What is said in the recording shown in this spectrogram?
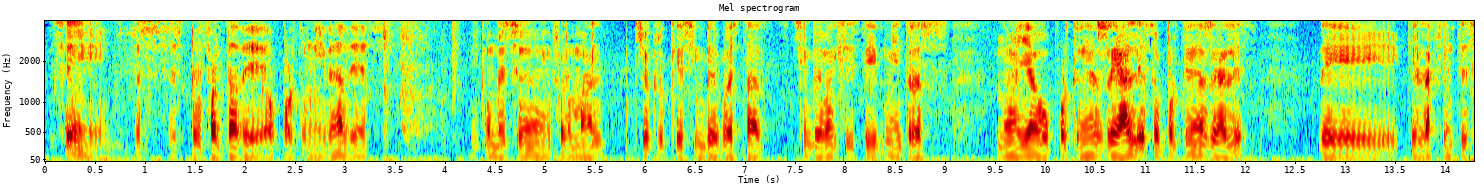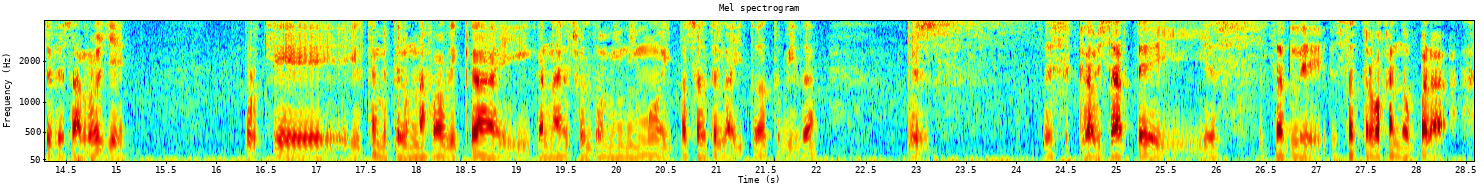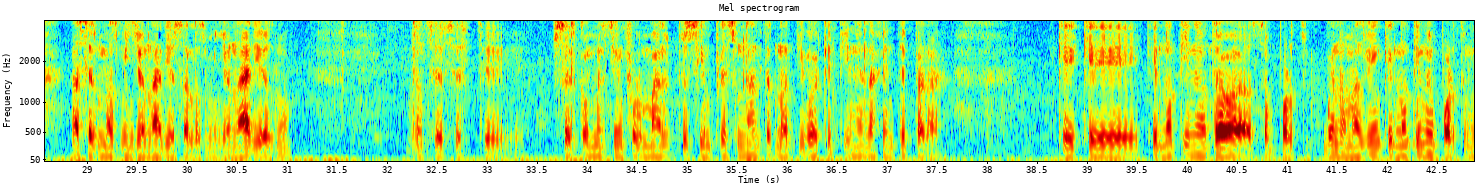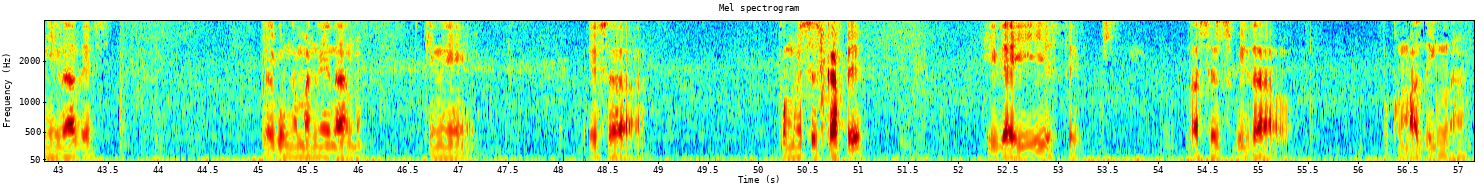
Sí, pues es por falta de oportunidades. Mi comercio informal yo creo que siempre va a estar siempre va a existir mientras no haya oportunidades reales, oportunidades reales de que la gente se desarrolle. Porque irte a meter en una fábrica y ganar el sueldo mínimo y pasártela ahí toda tu vida, pues es esclavizarte y es estarle estar trabajando para hacer más millonarios a los millonarios, ¿no? Entonces, este pues el comercio informal pues siempre es una alternativa que tiene la gente para que, que, que no tiene otras bueno más bien que no tiene oportunidades de alguna manera no tiene esa como ese escape y de ahí este pues, hacer su vida un poco más digna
